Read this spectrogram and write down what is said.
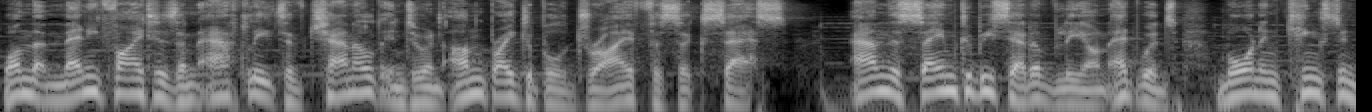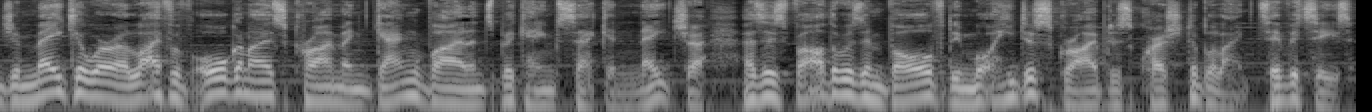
one that many fighters and athletes have channeled into an unbreakable drive for success. And the same could be said of Leon Edwards, born in Kingston, Jamaica, where a life of organized crime and gang violence became second nature, as his father was involved in what he described as questionable activities.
